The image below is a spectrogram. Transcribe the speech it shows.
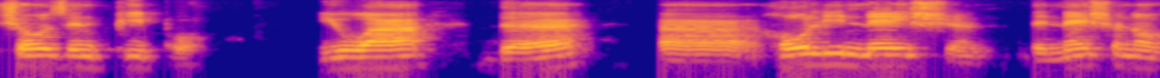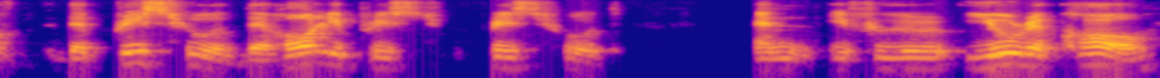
chosen people. You are the uh, holy nation, the nation of the priesthood, the holy priest, priesthood. And if you, you recall,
